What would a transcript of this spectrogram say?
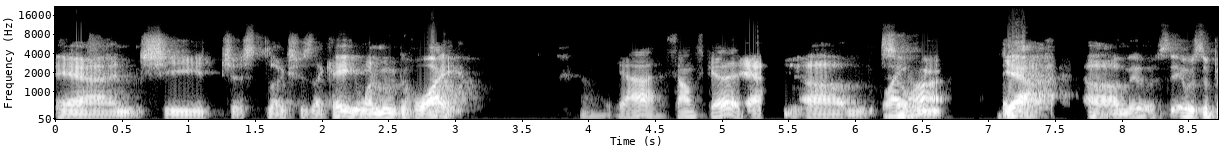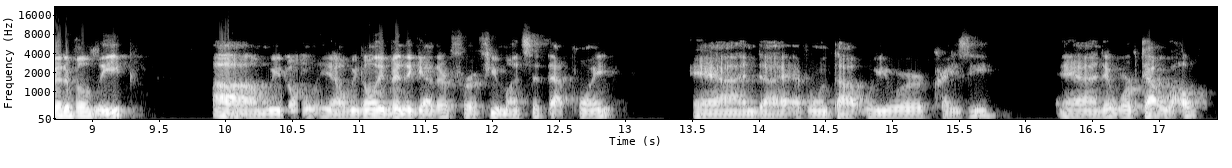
and she just like she's like, "Hey, you want to move to Hawaii?" Yeah, sounds good. And, um, Why so not? we, yeah, um, it was it was a bit of a leap. Um, we'd only you know we'd only been together for a few months at that point, and uh, everyone thought we were crazy, and it worked out well.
